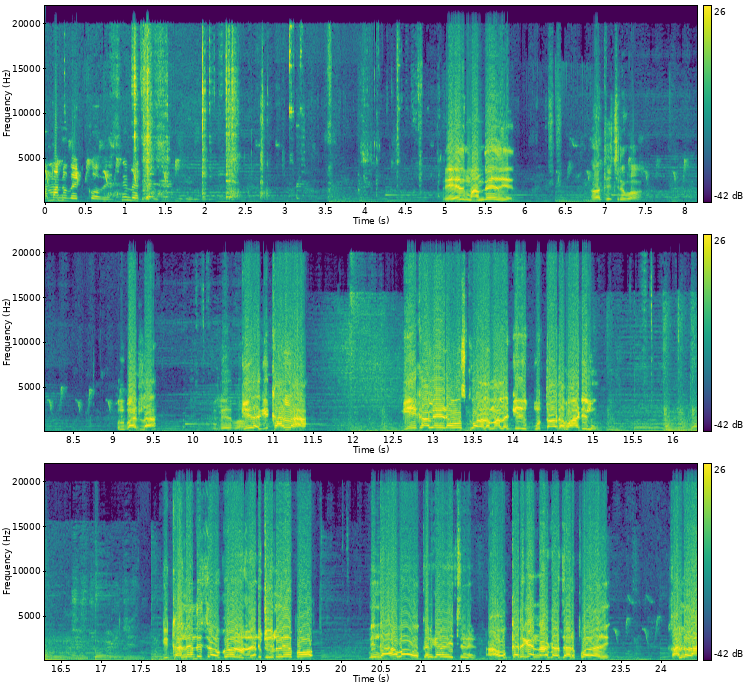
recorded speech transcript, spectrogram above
అమ్మ నువ్వు పెట్టుకోవే. నేను పెట్టుకుంటా. ఏది మందేది తెచ్చిన బావ. ఫుల్ బాట్ల? గీ గీ కళ్ళ? గీ కళ్ళ ఏడ పోసుకోవాలి? మళ్ళీ గీ ముత్తాత బాటిలు. ఈ కళ్ళు ఎందుకు చెప్పారు రెండు బిర్లు లేపో. నేను దాబా ఒక్కరికైనా తెచ్చిన. ఆ ఒక్కరికే నాకు అది సరిపోదు అది. కళ్ళు రా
